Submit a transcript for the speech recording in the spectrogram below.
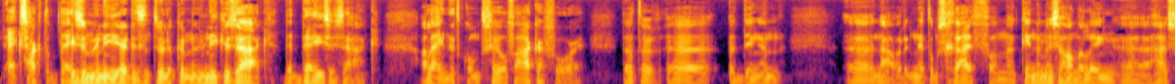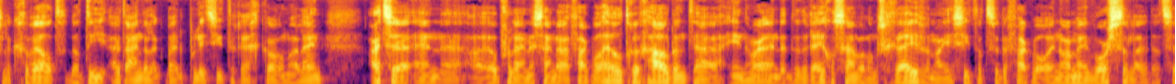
exact op deze manier. Dit is natuurlijk een unieke zaak, de, deze zaak. Alleen, het komt veel vaker voor dat er uh, dingen, uh, nou, wat ik net omschrijf van kindermishandeling, uh, huiselijk geweld, dat die uiteindelijk bij de politie terechtkomen. Alleen artsen en hulpverleners zijn daar vaak wel heel terughoudend in hoor. En de, de, regels zijn wel omschreven, maar je ziet dat ze er vaak wel enorm mee worstelen. Dat ze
